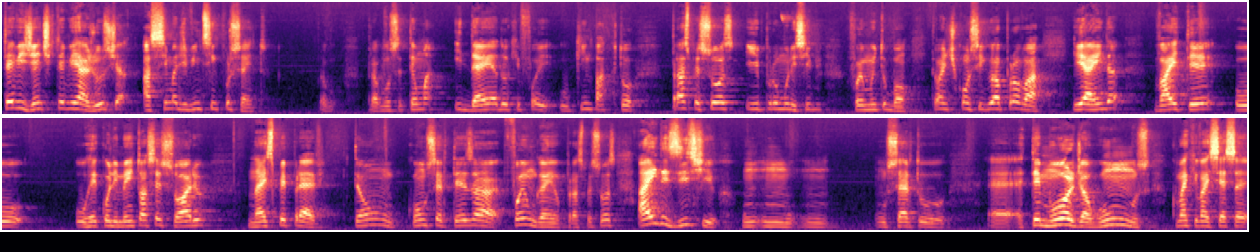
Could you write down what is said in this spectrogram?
Teve gente que teve reajuste acima de 25%. Para você ter uma ideia do que foi, o que impactou para as pessoas e para o município foi muito bom. Então a gente conseguiu aprovar. E ainda vai ter o, o recolhimento acessório na SPPrev. Então, com certeza, foi um ganho para as pessoas. Ainda existe um, um, um, um certo é, temor de alguns, como é que vai ser essa,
